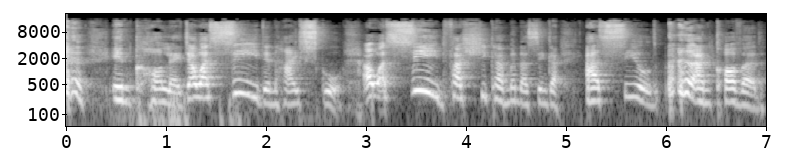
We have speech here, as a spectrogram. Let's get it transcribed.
in college, our seed in high school, our seed are sealed and covered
